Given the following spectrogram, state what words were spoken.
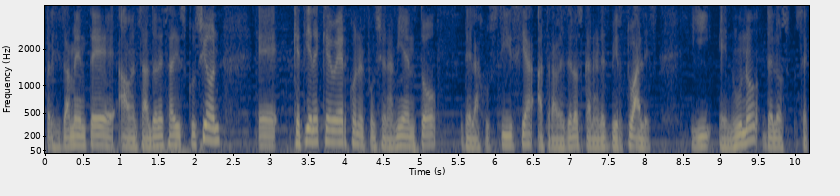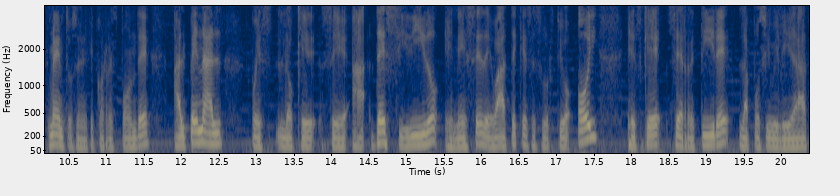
precisamente avanzando en esa discusión, eh, que tiene que ver con el funcionamiento de la justicia a través de los canales virtuales. Y en uno de los segmentos en el que corresponde al penal, pues lo que se ha decidido en ese debate que se surtió hoy es que se retire la posibilidad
